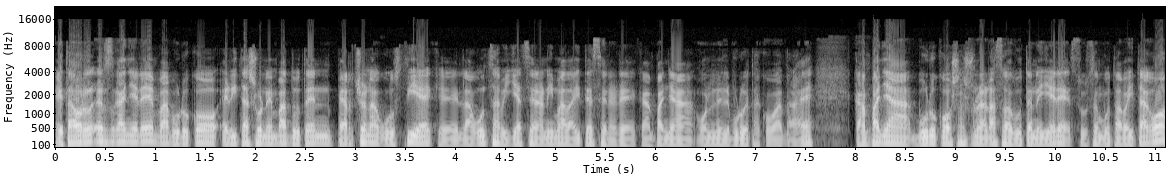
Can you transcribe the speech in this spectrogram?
Eta hor ez gainere, ba, buruko eritasunen bat duten pertsona guztiek eh, laguntza bilatzen anima daitezen ere. Kanpaina honen helburuetako bat da, eh? Kanpaina buruko osasun arazoa dutenei ere, zuzen buta baitago,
